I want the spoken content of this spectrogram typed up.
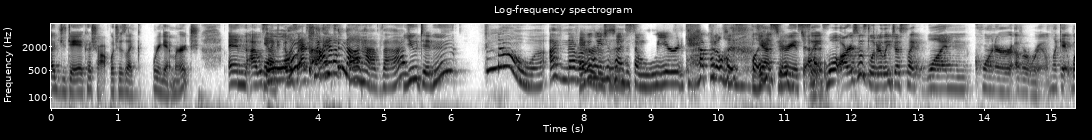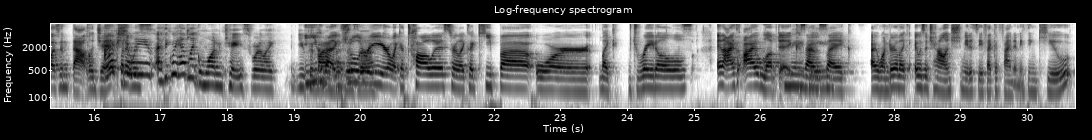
a Judaica shop, which is like where you get merch. And I was Yeah. like, it was What? actually I kind did of not fun. have that. You didn't? No, I've never. Maybe heard we of just went to some weird capitalist place. yeah, seriously. Just- Well, ours was literally just like one corner of a room. Like it wasn't that legit, Actually, but it was. I think we had like one case where like you could You buy, could buy like mezuzah. jewelry or like a tallis or like a kippa or like dreidels, and I I loved it because I was like I wonder like it was a challenge to me to see if I could find anything cute,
